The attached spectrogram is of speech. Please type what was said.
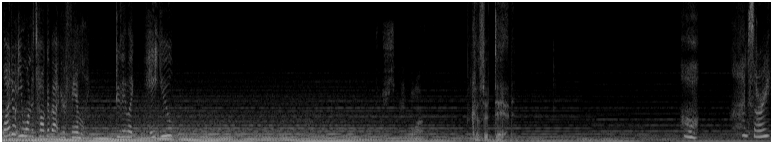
Why don't you want to talk about your family? Do they, like, hate you? Just be blunt. Because they're dead. Sorry.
